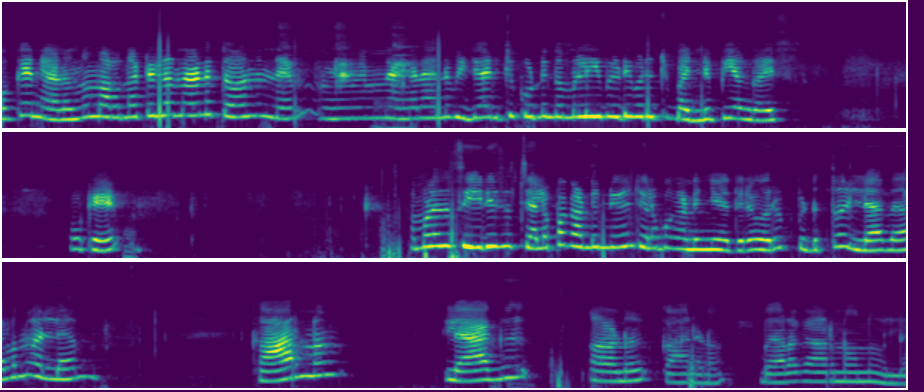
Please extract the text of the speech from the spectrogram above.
ഓക്കെ ഞാനൊന്നും മറന്നിട്ടില്ലെന്നാണ് തോന്നുന്നത് എങ്ങനെയാണ് വിചാരിച്ചുകൊണ്ട് നമ്മൾ ഈ വീഡിയോ വിളിച്ച് ബന്ധിപ്പിക്കാം ഗൈസ് ഓക്കെ. നമ്മളിത് സീരീസ് ചിലപ്പോൾ കണ്ടിന്യൂ ചെയ്യും ചിലപ്പോൾ കണ്ടിന്യൂ ചെയ്യത്തില്ല. ഒരു പിടുത്തമില്ല വേറൊന്നുമല്ല. കാരണം ലാഗ് ആണ് കാരണം. വേറെ കാരണമൊന്നുമില്ല.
